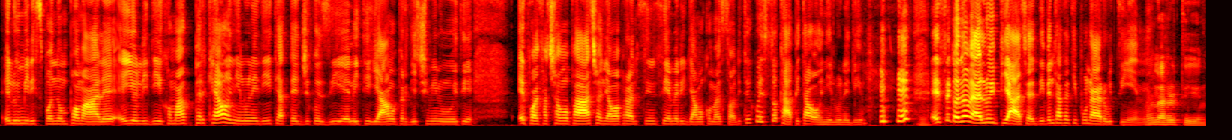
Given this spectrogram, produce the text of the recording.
E lui mi risponde un po' male e io gli dico ma perché ogni lunedì ti atteggi così e litighiamo per dieci minuti? E poi facciamo pace, andiamo a pranzo insieme, ridiamo come al solito. E questo capita ogni lunedì. Mm. e secondo me a lui piace, è diventata tipo una routine. Una routine.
